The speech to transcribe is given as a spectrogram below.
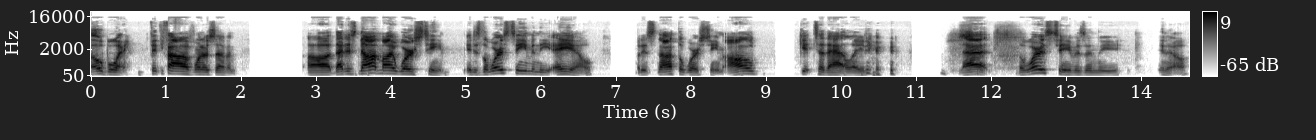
Oh boy, 55 107. Uh, that is not my worst team. It is the worst team in the AL, but it's not the worst team. I'll get to that later. that the worst team is in the, you know.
